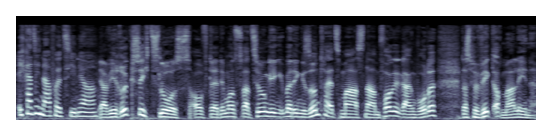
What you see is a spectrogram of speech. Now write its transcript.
Ich kann es nicht nachvollziehen, ja. Ja, wie rücksichtslos auf der Demonstration gegenüber den Gesundheitsmaßnahmen vorgegangen wurde, das bewegt auch Marlene.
